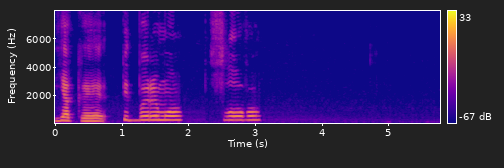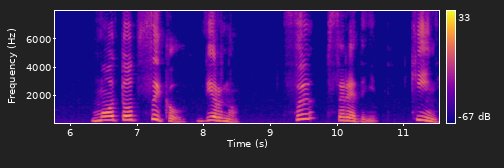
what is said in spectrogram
Яке підберемо слово? Мотоцикл. Вірно. Ц всередині. Кінь.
